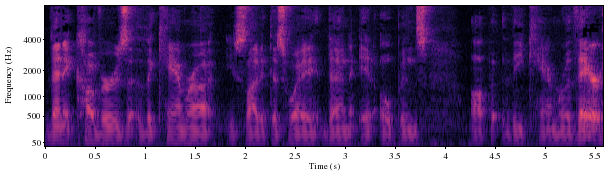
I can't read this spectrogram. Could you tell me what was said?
then it covers the camera. You slide it this way, then it opens up the camera there.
